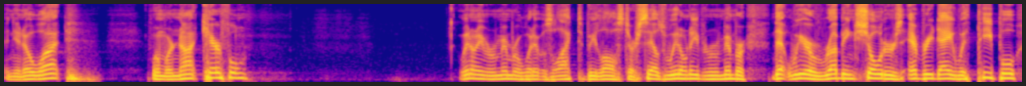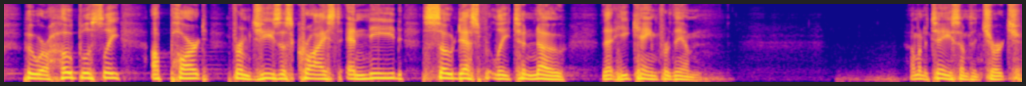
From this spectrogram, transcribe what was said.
and you know what? When we're not careful, we don't even remember what it was like to be lost ourselves. We don't even remember that we are rubbing shoulders every day with people who are hopelessly apart from Jesus Christ and need so desperately to know that He came for them. I'm going to tell you something, church.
